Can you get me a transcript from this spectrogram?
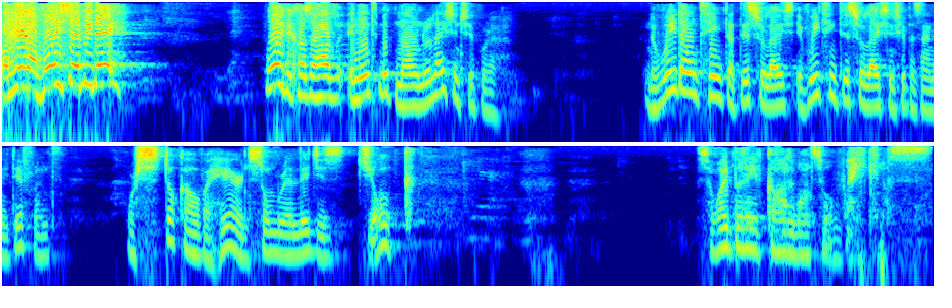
I hear her voice every day. Why? Because I have an intimate, known relationship with her. And if we don't think that this relation, if we think this relationship is any different, we're stuck over here in some religious junk. So I believe God wants to awaken us.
